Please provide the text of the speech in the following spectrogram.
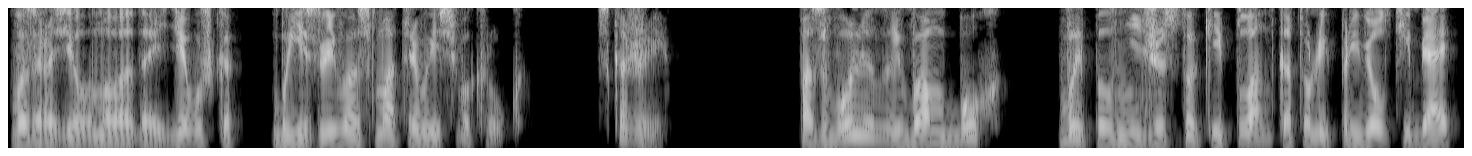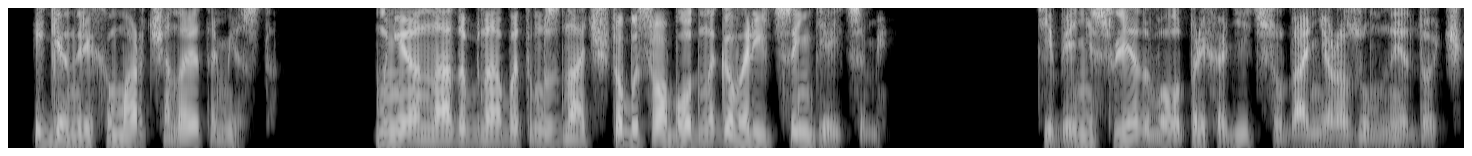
возразила молодая девушка, боязливо осматриваясь вокруг. Скажи, позволил ли вам Бог выполнить жестокий план, который привел тебя и Генриха Марча на это место? Мне надобно об этом знать, чтобы свободно говорить с индейцами. Тебе не следовало приходить сюда, неразумная дочь.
